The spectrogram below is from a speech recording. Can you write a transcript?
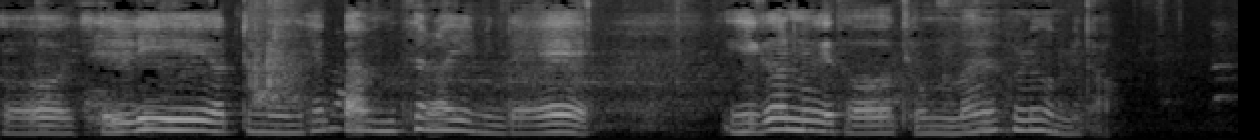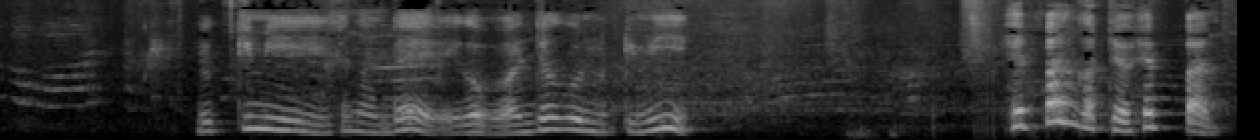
저 젤리 같은 건 햇밤 슬라임인데 이거는 더 정말 훌륭합니다. 느낌이 이상한데 이거 만져본 느낌이 햇반 같아요 햇반.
